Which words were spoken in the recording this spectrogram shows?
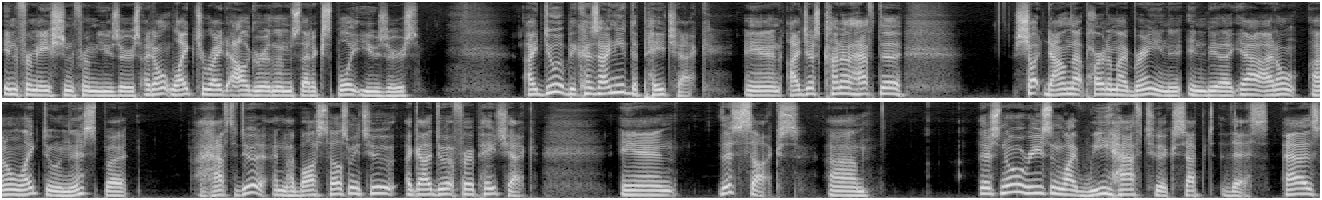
information from users. I don't like to write algorithms that exploit users. I do it because I need the paycheck. And I just kind of have to shut down that part of my brain and, be like, yeah, I don't I don't like doing this, but I have to do it. And my boss tells me to, I got to do it for a paycheck. And this sucks. Um, there's no reason why we have to accept this. As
